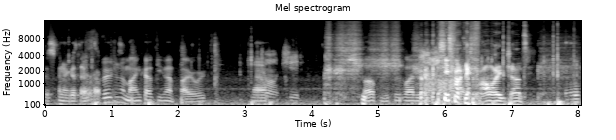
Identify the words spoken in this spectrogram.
is gonna get that This reference? version of Minecraft even have fireworks. Come on, kitty. Oh, ha! this is why the She's fucking following Chauncey. Go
